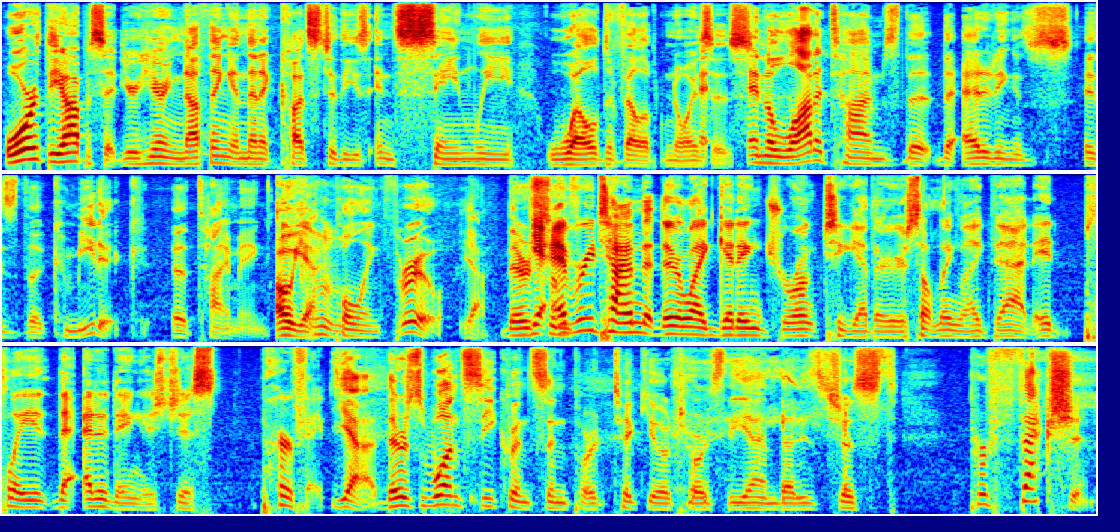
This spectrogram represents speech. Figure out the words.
or the opposite. You're hearing nothing, and then it cuts to these insanely well-developed noises. and a lot of times the the editing is is the comedic uh, timing. oh yeah, pulling through. yeah. There's yeah, some, every time that they're like getting drunk together or something like that, it plays. The editing is just perfect. yeah. There's one sequence in particular towards the end that is just perfection,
